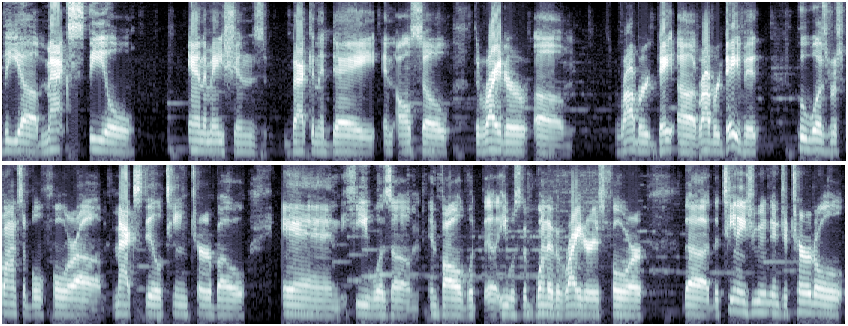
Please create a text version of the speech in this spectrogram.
the uh Max Steel animations back in the day and also the writer um Robert da- uh Robert David who was responsible for uh Max Steel Team Turbo and he was um, involved with the, he was the, one of the writers for the the Teenage Mutant Ninja Turtle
